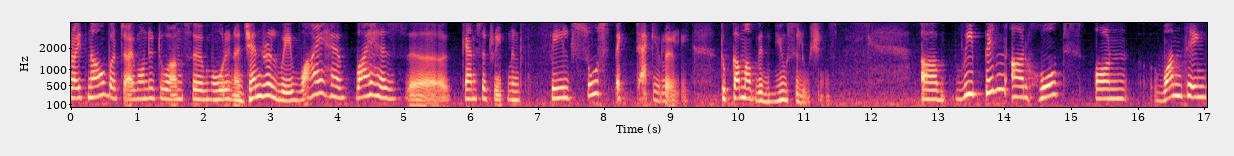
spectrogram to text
right now, but I wanted to answer more in a general way. Why have why has uh, cancer treatment failed so spectacularly to come up with new solutions? Uh, we pin our hopes on one thing,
